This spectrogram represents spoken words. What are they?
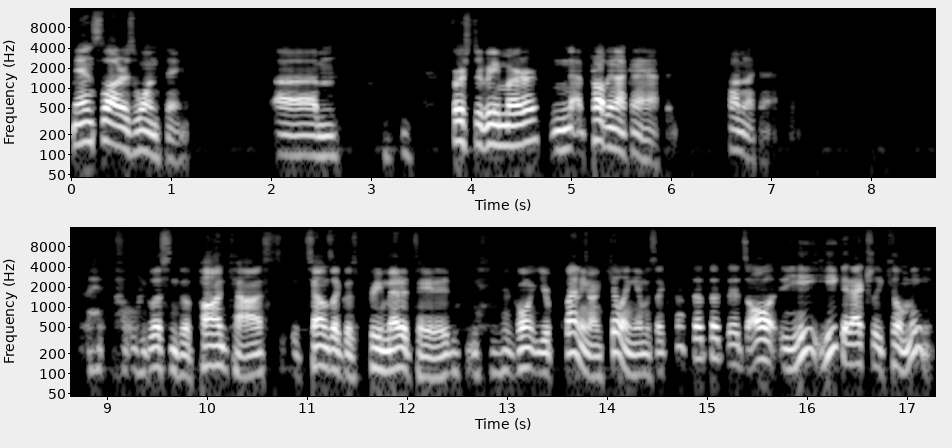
manslaughter is one thing. Um, first degree murder, probably not going to happen. Probably not going to happen. We listened to the podcast. It sounds like it was premeditated. You're going, you're planning on killing him. It's like, that, that, that, that's all. He, he could actually kill me.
